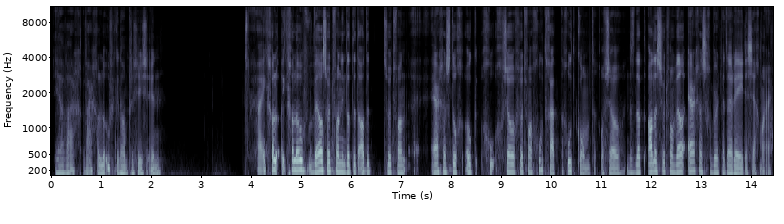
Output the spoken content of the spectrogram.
ja, waar, waar geloof ik dan precies in? Ja, ik, geloof, ik geloof wel soort van in dat het altijd soort van eh, ergens toch ook goed, zo soort van goed gaat, goed komt of zo. Dat, dat alles soort van wel ergens gebeurt met een reden, zeg maar.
